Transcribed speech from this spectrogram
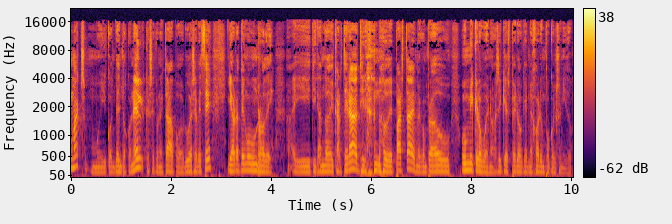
Max, muy contento con él, que se conectaba por USB-C, y ahora tengo un Rode, ahí tirando de cartera, tirando de pasta, y me he comprado un micro bueno, así que espero que mejore un poco el sonido.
